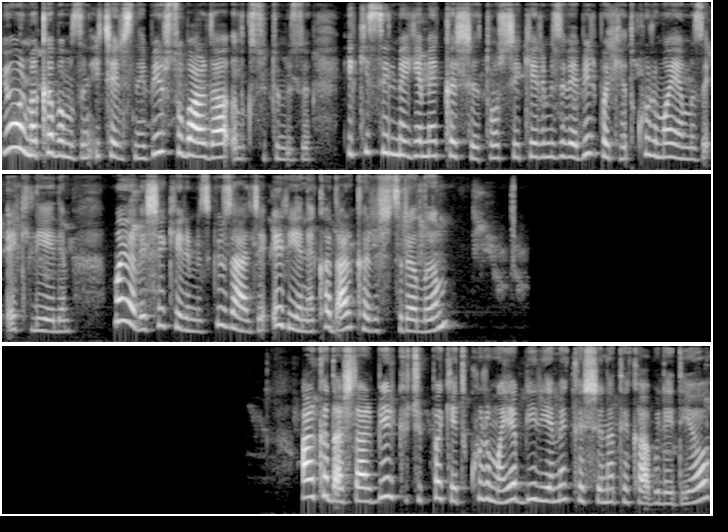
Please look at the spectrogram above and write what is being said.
Yoğurma kabımızın içerisine bir su bardağı ılık sütümüzü, 2 silme yemek kaşığı toz şekerimizi ve bir paket kuru mayamızı ekleyelim. Maya ve şekerimiz güzelce eriyene kadar karıştıralım. Arkadaşlar bir küçük paket kuru maya bir yemek kaşığına tekabül ediyor.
